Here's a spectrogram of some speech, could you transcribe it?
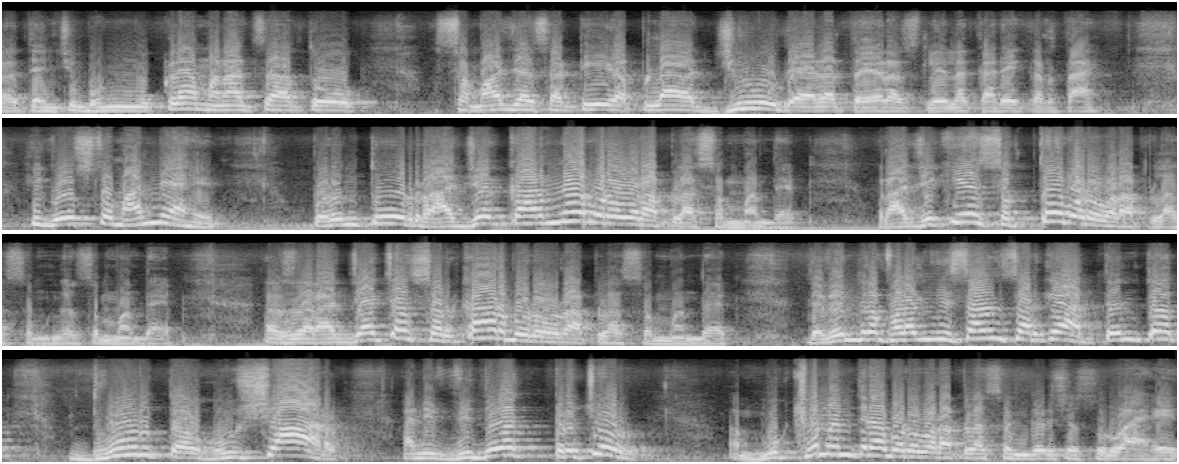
त्यांची भूमी मोकळ्या मनाचा तो समाजासाठी आपला जीव द्यायला तयार असलेला कार्यकर्ता आहे. ही गोष्ट मान्य आहे. परंतु राजकारणाबरोबर आपला संबंध आहे. राजकीय सत्तेबरोबर आपला संबंध आहे. राज्याच्या सरकारबरोबर आपला संबंध आहे. देवेंद्र फडणवीसांसारखे अत्यंत धूर्त हुशार आणि विद्वत प्रचूर मुख्यमंत्र्याबरोबर आपला संघर्ष सुरू आहे.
